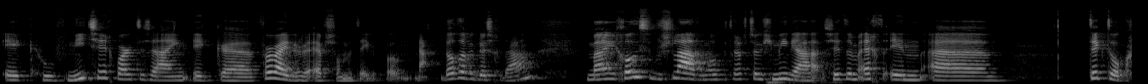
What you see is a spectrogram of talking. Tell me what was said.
Ik hoef niet zichtbaar te zijn. Ik uh, verwijder de apps van mijn telefoon. Nou, dat heb ik dus gedaan. Mijn grootste verslaving wat betreft social media zit hem echt in uh, TikTok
